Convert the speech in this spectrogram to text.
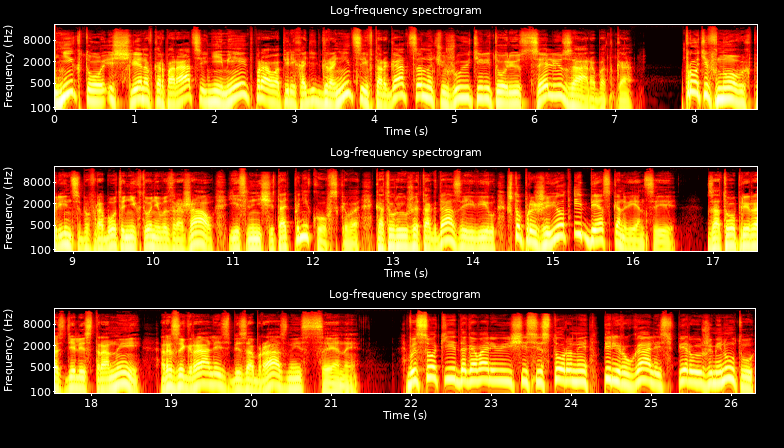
Никто из членов корпорации не имеет права переходить границы и вторгаться на чужую территорию с целью заработка. Против новых принципов работы никто не возражал, если не считать Паниковского, который уже тогда заявил, что проживет и без конвенции. Зато при разделе страны разыгрались безобразные сцены. Высокие договаривающиеся стороны переругались в первую же минуту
